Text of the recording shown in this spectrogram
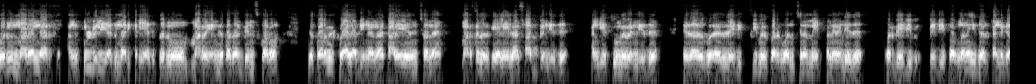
வெறும் மரம் தான் இருக்கு. அங்க புல்வெளி அது மாதிரி கிடையாது. வெறும் மரம். எங்க பார்த்தாலும் டென்ஸ் மரம். இந்த குரங்குக்கு வேலை அப்படின்னா காலையில் எழுந்தோன்னே மரத்துல இருக்க இலையெல்லாம் சாப்பிட வேண்டியது அங்கேயே தூங்க வேண்டியது ஏதாவது லேடி ஃபீமேல் குரங்கு வந்துச்சுன்னா மேட் பண்ண வேண்டியது. ஒரு பேபி பேபி பிறந்தோன்னா இது அது கண்டுக்க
